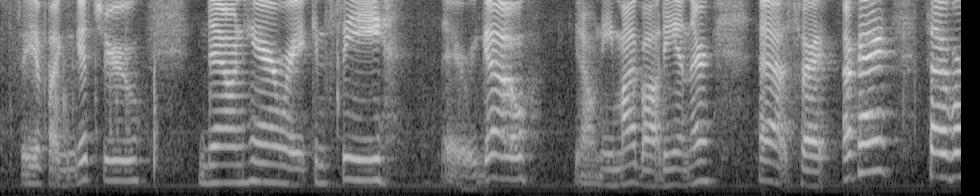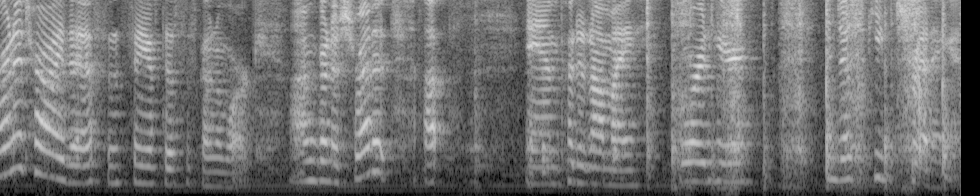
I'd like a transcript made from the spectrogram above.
See if I can get you down here where you can see. There we go. You don't need my body in there. That's right. Okay, so we're gonna try this and see if this is gonna work. I'm gonna shred it up and put it on my board here and just keep shredding it.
